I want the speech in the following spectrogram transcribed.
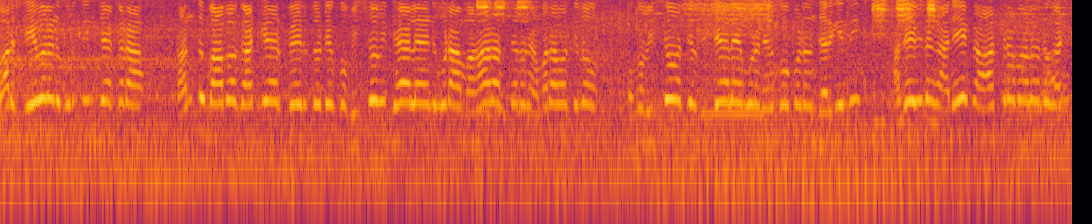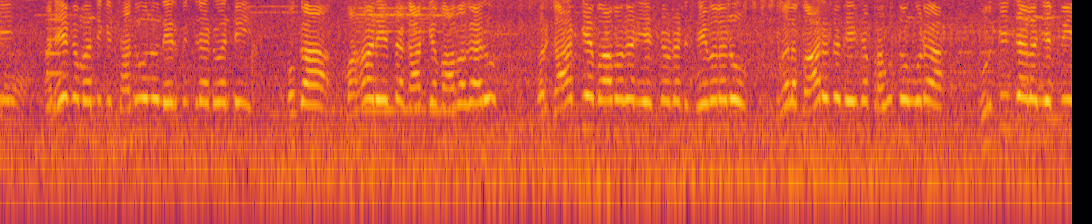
వారి సేవలను గుర్తించి అక్కడ సంత్ బాబా ఘాట్గే గారి పేరుతోటి ఒక విశ్వవిద్యాలయాన్ని కూడా మహారాష్ట్రలోని అమరావతిలో ఒక విశ్వవిద్య విద్యాలయం కూడా నెలకొల్పడం జరిగింది. అదేవిధంగా అనేక ఆశ్రమాలను కట్టి అనేక మందికి చదువును నేర్పించినటువంటి ఒక మహానేత ఘాట్గే బాబా గారు. మరి గాడ్గే బాబా గారు చేసినటువంటి సేవలను ఇవాళ భారతదేశ ప్రభుత్వం కూడా గుర్తించాలని చెప్పి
